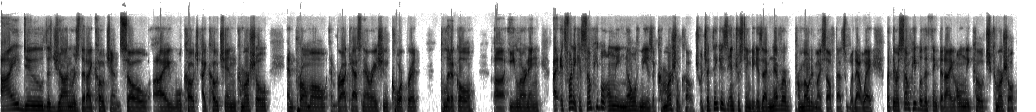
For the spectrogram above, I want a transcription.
I do the genres that I coach in. So I will coach, I coach in commercial and promo and broadcast narration, corporate, political, uh, e learning. It's funny because some people only know of me as a commercial coach, which I think is interesting because I've never promoted myself that's, that way. But there are some people that think that I only coach commercial.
